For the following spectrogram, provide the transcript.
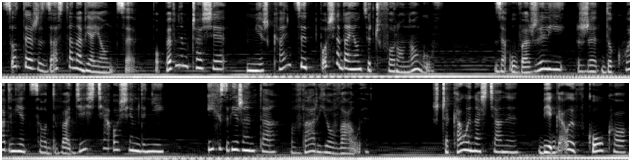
Co też zastanawiające, po pewnym czasie mieszkańcy posiadający czworonogów zauważyli, że dokładnie co 28 dni ich zwierzęta wariowały. Szczekały na ściany, biegały w kółko,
